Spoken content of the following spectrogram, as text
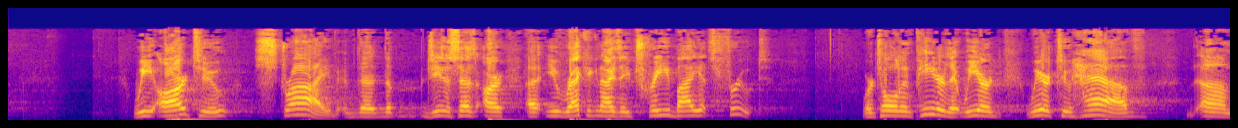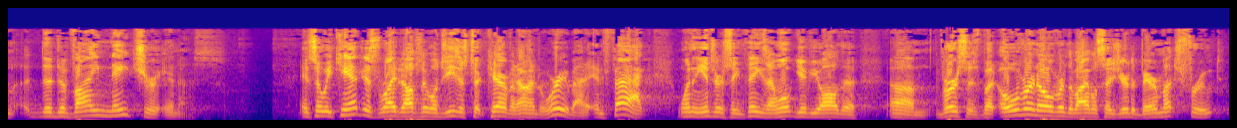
We are to strive. The, the, Jesus says, are, uh, you recognize a tree by its fruit. We're told in Peter that we are, we are to have um, the divine nature in us. And so we can't just write it off and say, well, Jesus took care of it. I don't have to worry about it. In fact, one of the interesting things, I won't give you all the um, verses, but over and over the Bible says you're to bear much fruit.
